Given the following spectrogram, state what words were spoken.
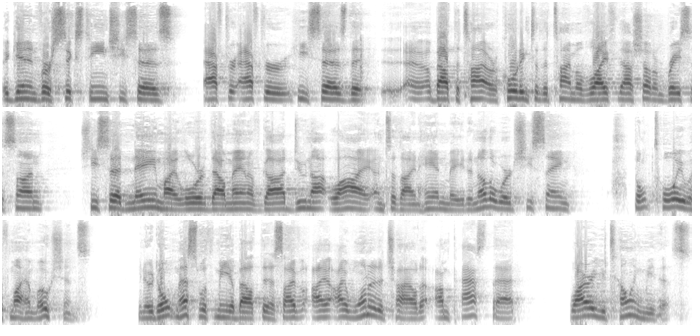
Again, in verse 16, she says, after, after he says that uh, about the time, or according to the time of life, thou shalt embrace a son, she said, Nay, my Lord, thou man of God, do not lie unto thine handmaid. In other words, she's saying, Don't toy with my emotions. You know, don't mess with me about this. I've, I, I wanted a child. I'm past that. Why are you telling me this?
